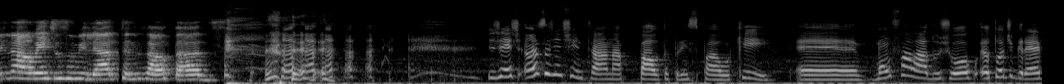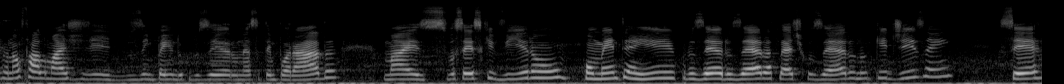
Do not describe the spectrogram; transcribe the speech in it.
Finalmente os humilhados sendo exaltados. Gente, antes da gente entrar na pauta principal aqui, é, vamos falar do jogo. Eu tô de greve, eu não falo mais de desempenho do Cruzeiro nessa temporada. Mas vocês que viram, comentem aí, Cruzeiro 0, Atlético 0, no que dizem ser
